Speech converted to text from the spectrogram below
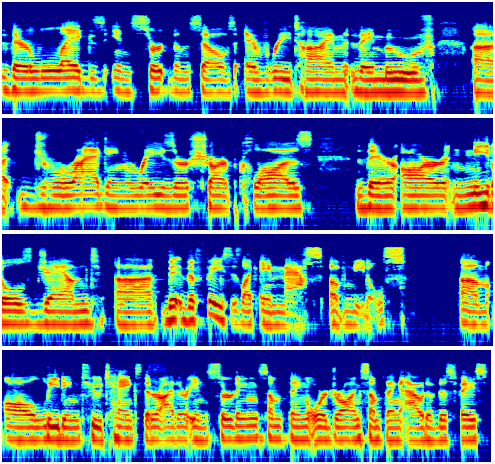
their legs insert themselves every time they move, uh, dragging razor sharp claws. There are needles jammed. Uh, the, the face is like a mass of needles, um, all leading to tanks that are either inserting something or drawing something out of this face.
